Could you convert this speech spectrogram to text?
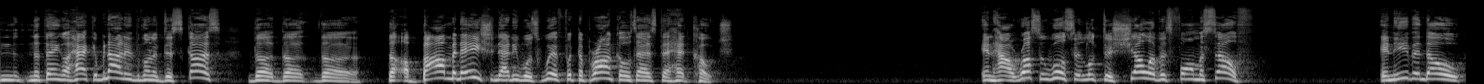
Nathaniel Hackett, we're not even going to discuss the the the the abomination that he was with with the Broncos as the head coach. And how Russell Wilson looked a shell of his former self. And even though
